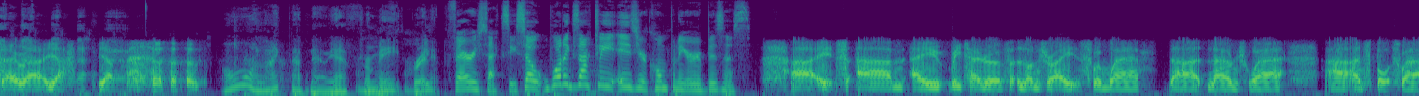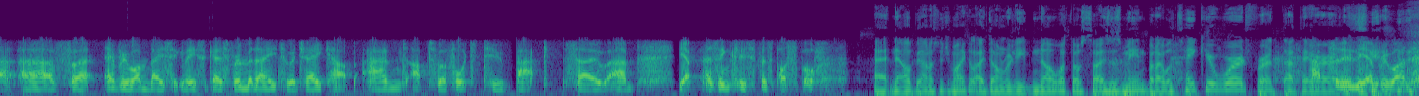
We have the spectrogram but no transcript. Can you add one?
So uh, yeah, yeah. Oh, I like that now. Yeah, for me, brilliant. Very sexy. So, what exactly is your company or your business? Uh, it's um, a retailer of lingerie, swimwear, uh, loungewear, uh, and sportswear uh, for everyone, basically. So it goes from an A to a J cup and up to a 42 back. So, um, yep, as inclusive as possible. Uh, now, I'll be honest with you, Michael. I don't really know what those sizes mean, but I will take your word for it that they are Absolutely everyone.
